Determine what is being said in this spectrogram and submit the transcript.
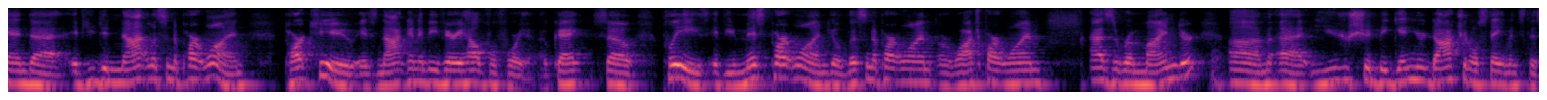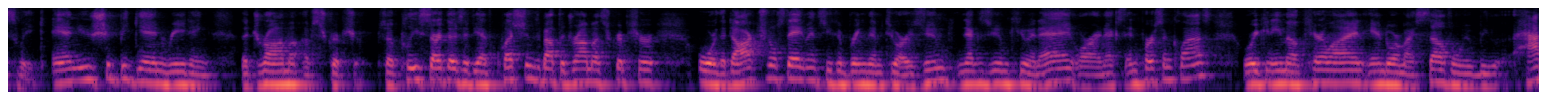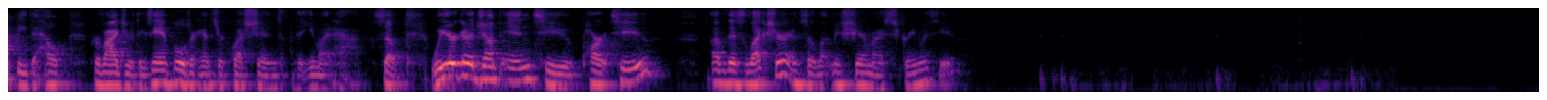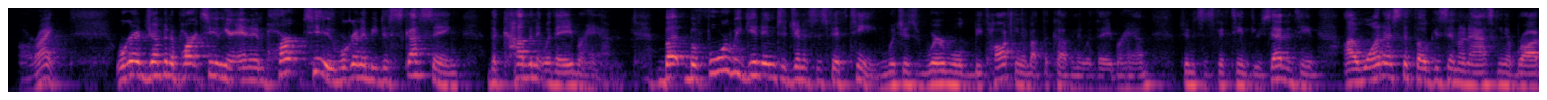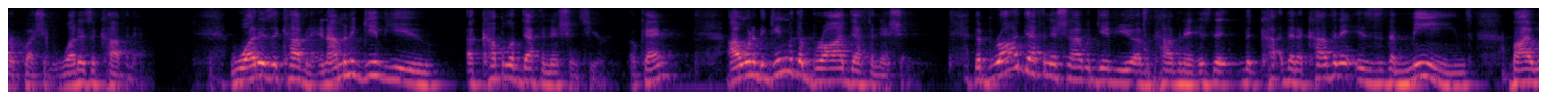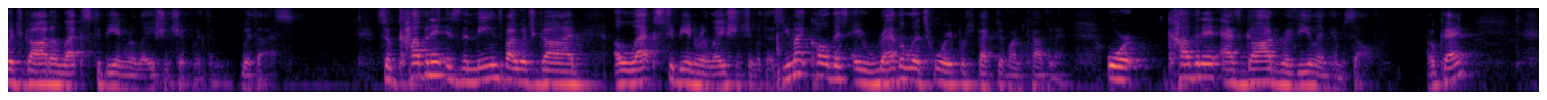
And uh, if you did not listen to part one, part two is not going to be very helpful for you. Okay. So please, if you missed part one, go listen to part one or watch part one. As a reminder, um, uh, you should begin your doctrinal statements this week and you should begin reading the drama of Scripture. So please start those. If you have questions about the drama of Scripture or the doctrinal statements, you can bring them to our Zoom next Zoom Q&A or our next in-person class, or you can email Caroline and or myself and we'll be happy to help provide you with examples or answer questions that you might have. So we are going to jump into part two of this lecture. And so let me share my screen with you. All right. We're going to jump into part two here. And in part two, we're going to be discussing the covenant with Abraham. But before we get into Genesis 15, which is where we'll be talking about the covenant with Abraham, Genesis 15 through 17, I want us to focus in on asking a broader question What is a covenant? What is a covenant? And I'm going to give you a couple of definitions here, okay? I want to begin with a broad definition. The broad definition I would give you of a covenant is that the that a covenant is the means by which God elects to be in relationship with him with us. So covenant is the means by which God elects to be in relationship with us. You might call this a revelatory perspective on covenant or covenant as God revealing himself. Okay?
